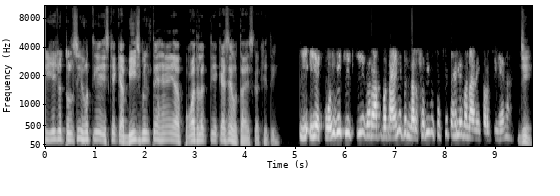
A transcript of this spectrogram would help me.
ये जो तुलसी होती है इसके क्या बीज मिलते हैं या पौध लगती है? कैसे होता है इसका खेती? ये, ये कोई भी चीज़ की अगर आप बताएँगे तो नर्सरी में सबसे पहले बनानी पड़ती है ना। जी।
